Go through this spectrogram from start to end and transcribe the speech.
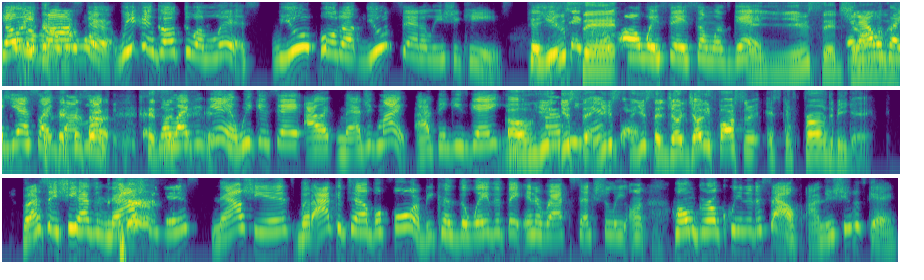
Jodie Foster. We can go through a list. You pulled up. You said Alicia Keys. Because you, you, said, said always say someone's gay. You said, John and I was Legend. like, yes, like John Legend. so, like again, we can say I like Magic Mike. I think he's gay. You oh, you you said you, you said Jodie, Jodie Foster is confirmed to be gay. But I say she hasn't. Now she is. Now she is. But I could tell before because the way that they interact sexually on Homegirl Queen of the South, I knew she was gay.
